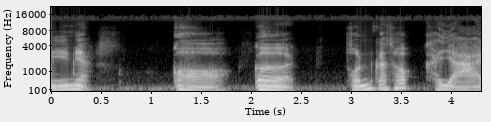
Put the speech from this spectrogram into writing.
นี้เนี่ยก่อเกิดผลกระทบขยาย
